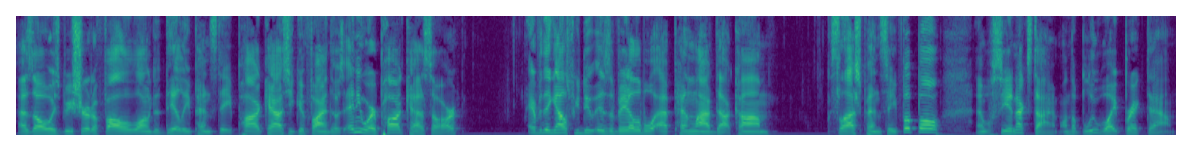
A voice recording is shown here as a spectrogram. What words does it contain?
As always, be sure to follow along to Daily Penn State podcast. You can find those anywhere podcasts are Everything else we do is available at pennlive.com slash Penn State football, and we'll see you next time on the Blue White Breakdown.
